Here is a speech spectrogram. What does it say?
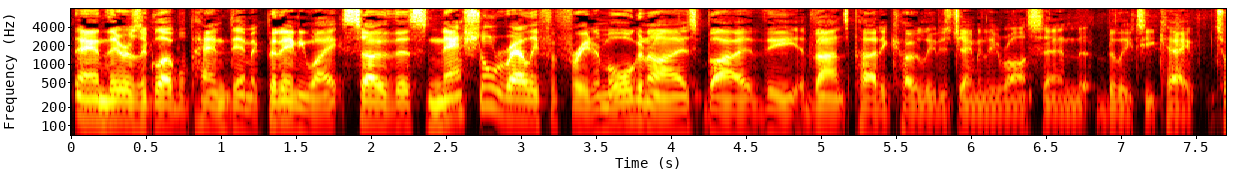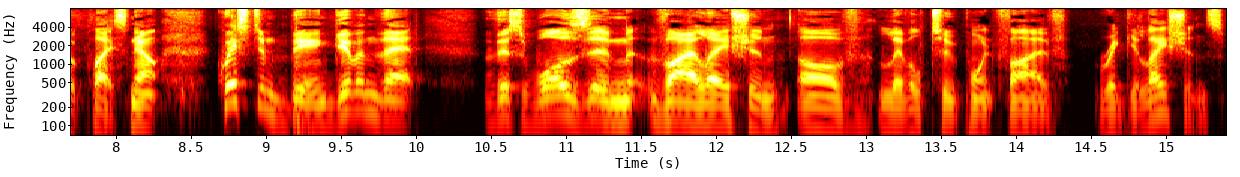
and there is a global pandemic. But anyway, so this National Rally for Freedom, organised by the Advance Party co leaders Jami-Lee Ross and Billy TK, took place. Now, question being given that this was in violation of level 2.5 regulations,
